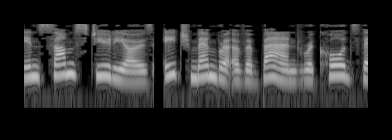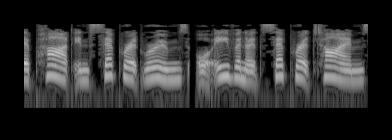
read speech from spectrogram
In some studios, each member of a band records their part in separate rooms or even at separate times,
